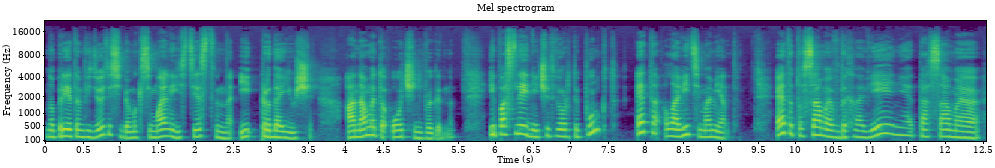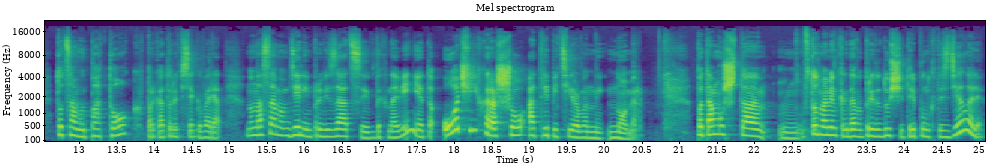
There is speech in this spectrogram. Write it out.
но при этом ведете себя максимально естественно и продающе. А нам это очень выгодно. И последний, четвертый пункт – это ловите момент – это то самое вдохновение, та самая, тот самый поток, про который все говорят. Но на самом деле импровизация и вдохновение — это очень хорошо отрепетированный номер. Потому что в тот момент, когда вы предыдущие три пункта сделали,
